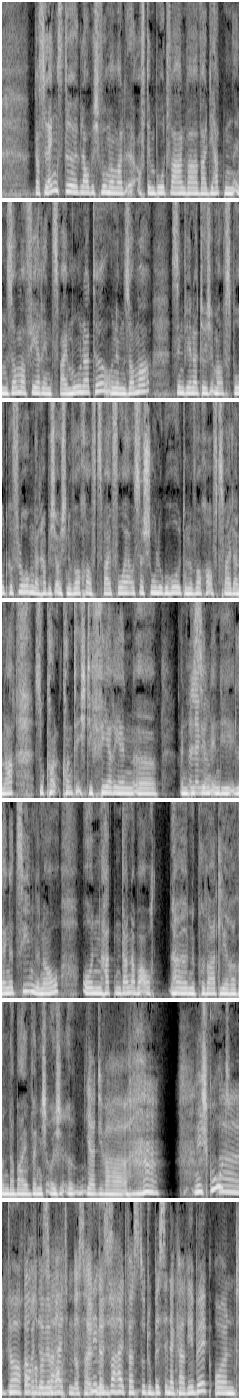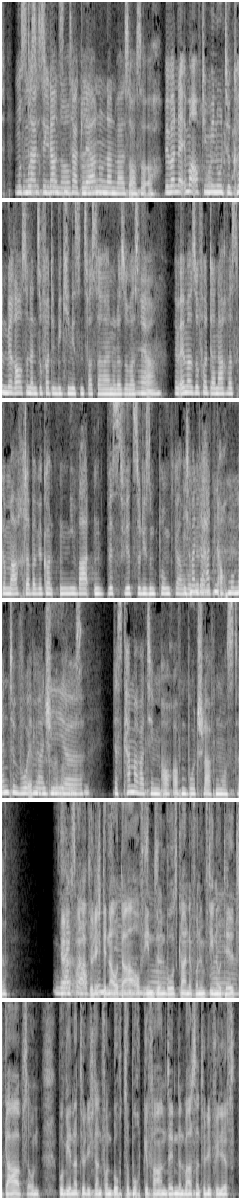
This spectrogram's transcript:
das längste, glaube ich, wo wir mal äh, auf dem Boot waren, war, weil die hatten im Sommerferien zwei Monate und im Sommer sind wir natürlich immer aufs Boot geflogen. Dann habe ich euch eine Woche auf zwei vorher aus der Schule geholt und eine Woche auf zwei danach. So kon konnte ich die Ferien äh, ein bisschen in die Länge ziehen, genau. Und hatten dann aber auch äh, eine Privatlehrerin dabei, wenn ich euch äh, Ja, die war. nicht gut. Äh, doch, Doch, aber, aber das wir war mochten halt, das halt Nee, das nicht. war halt, was du, du bist in der Karibik und Musst du musstest den ganzen noch Tag lernen und dann war es auch so, ach, Wir waren da immer auf die Minute, können wir raus und dann sofort in Bikinis ins Wasser rein oder sowas. ja. Wir haben immer sofort danach was gemacht, aber wir konnten nie warten, bis wir zu diesem Punkt kamen. Ich meine, wir dann hatten auch Momente, wo immer die, äh, das Kamerateam auch auf dem Boot schlafen musste. Ja, das war natürlich genau da auf. Inseln, wo es keine vernünftigen Oh. Hotels gab und wo wir natürlich dann von Bucht zu Bucht gefahren sind. Dann war es natürlich für das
